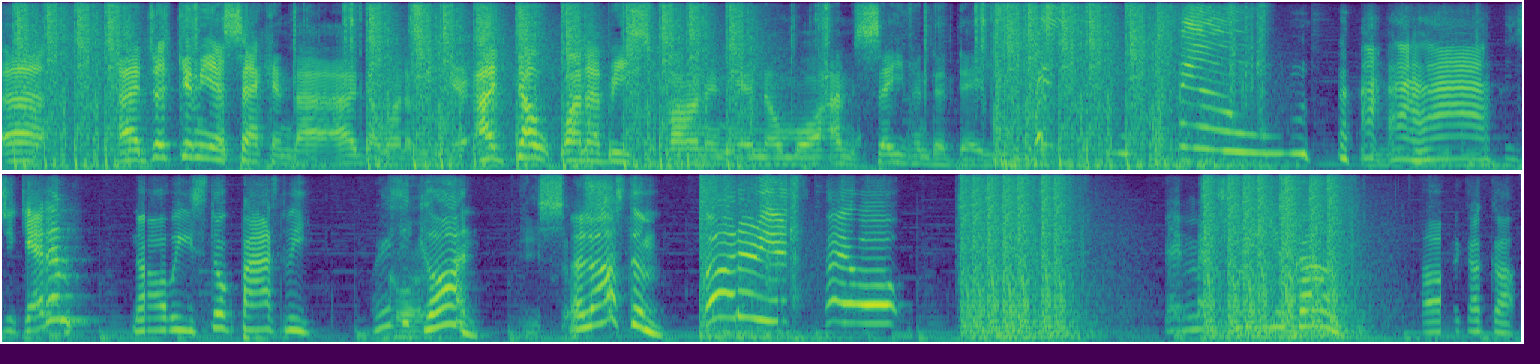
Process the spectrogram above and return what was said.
Uh, uh, just give me a second. Uh, I don't want to be here. I don't want to be spawning here no more. I'm saving the day. Boom! Did you get him? no, he stuck past me. Where's he Go on. gone? He's so I lost him. Oh, there he is. Hey, oh. Hey, Max, where are you gone? Oh, I got got.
